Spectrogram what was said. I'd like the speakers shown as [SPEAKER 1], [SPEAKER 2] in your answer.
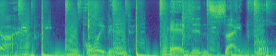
[SPEAKER 1] Sharp, pointed, and insightful.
